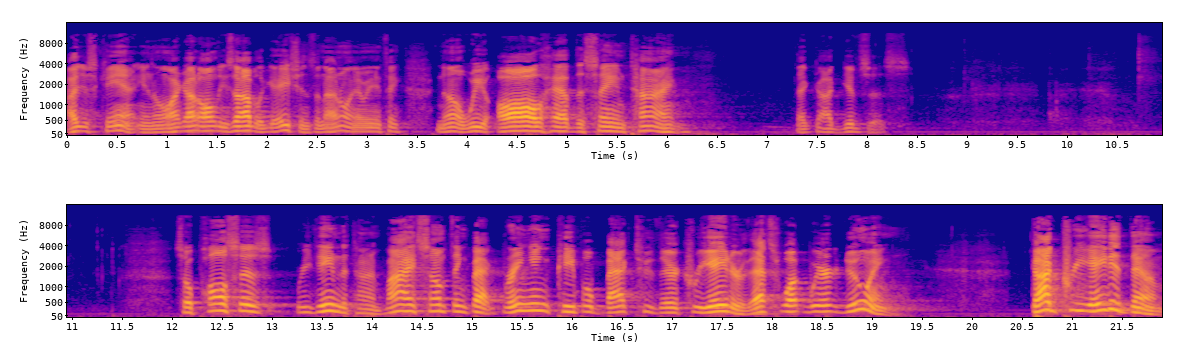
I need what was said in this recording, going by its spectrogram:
I just can't, you know. I got all these obligations and I don't have anything. No, we all have the same time that God gives us. So Paul says, redeem the time, buy something back, bringing people back to their Creator. That's what we're doing. God created them.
